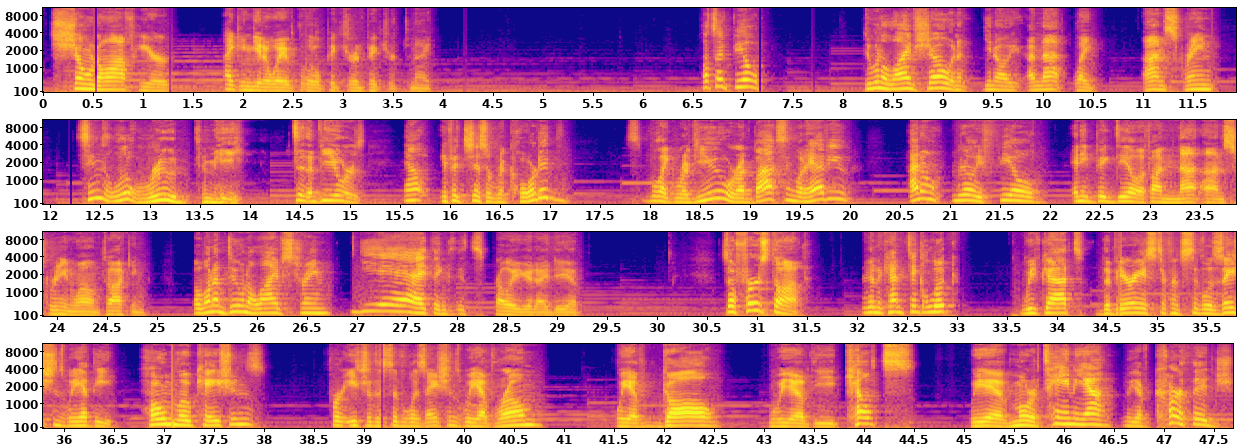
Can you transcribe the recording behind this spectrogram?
shown off here, I can get away with a little picture in picture tonight. Plus, I feel doing a live show and you know I'm not like on screen seems a little rude to me to the viewers. Now, if it's just a recorded like review or unboxing, what have you, I don't really feel any big deal if I'm not on screen while I'm talking. But when I'm doing a live stream, yeah, I think it's probably a good idea. So first off, we're going to kind of take a look. We've got the various different civilizations. We have the home locations for each of the civilizations. We have Rome, we have Gaul, we have the Celts, we have Mauritania, we have Carthage,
